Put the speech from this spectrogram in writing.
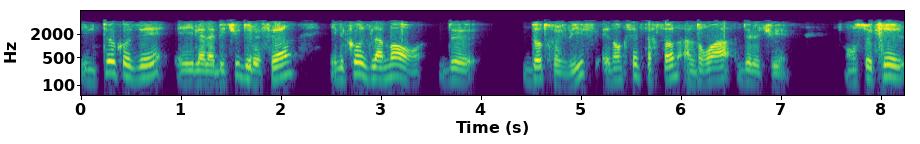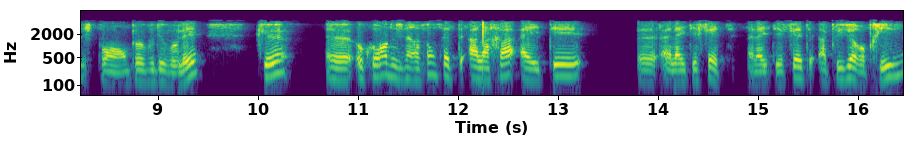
il peut causer, et il a l'habitude de le faire, il cause la mort de d'autres juifs, et donc cette personne a le droit de le tuer. En secret, on peut vous dévoiler que euh, au courant de génération, cette halakha a été, euh, elle a été faite. Elle a été faite à plusieurs reprises,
